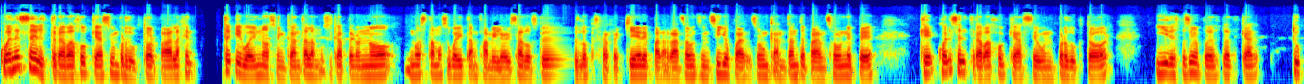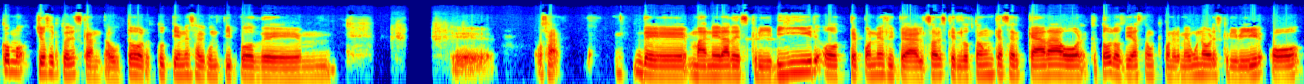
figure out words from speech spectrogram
¿Cuál es el trabajo que hace un productor? Para la gente que igual nos encanta la música, pero no, no estamos igual tan familiarizados, qué es lo que se requiere para lanzar un sencillo, para lanzar un cantante, para lanzar un EP, ¿qué, ¿cuál es el trabajo que hace un productor? Y después si me puedes platicar, tú como, yo sé que tú eres cantautor, ¿tú tienes algún tipo de, mm, eh, o sea, de manera de escribir o te pones literal, sabes que lo tengo que hacer cada hora, que todos los días tengo que ponerme una hora a escribir o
